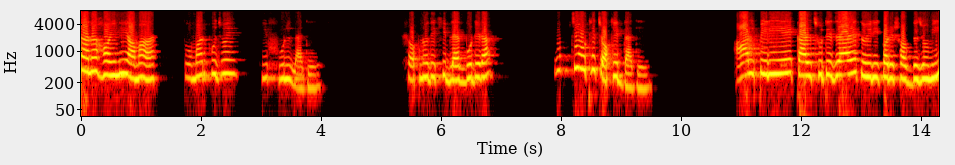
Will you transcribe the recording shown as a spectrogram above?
জানা হয়নি আমার তোমার পুজোয় কি ফুল লাগে। স্বপ্ন দেখি ব্ল্যাকবোর্ডেরা উপচে ওঠে চকের দাগে। আল পেরিয়ে কাল ছুটে যায়, তৈরি করে শব্দ জমি।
